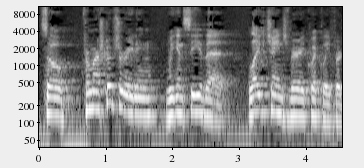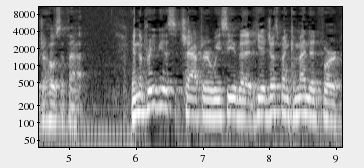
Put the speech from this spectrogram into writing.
So, from our scripture reading, we can see that life changed very quickly for Jehoshaphat. In the previous chapter, we see that he had just been commended for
